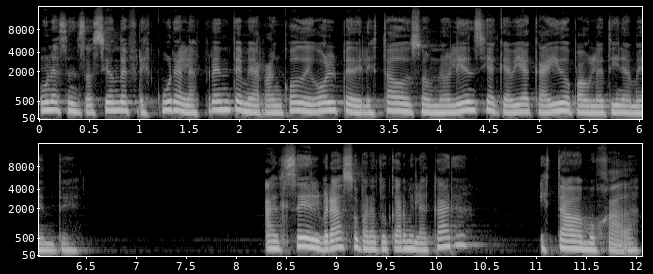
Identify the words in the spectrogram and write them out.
una sensación de frescura en la frente me arrancó de golpe del estado de somnolencia que había caído paulatinamente. Alcé el brazo para tocarme la cara. Estaba mojada.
